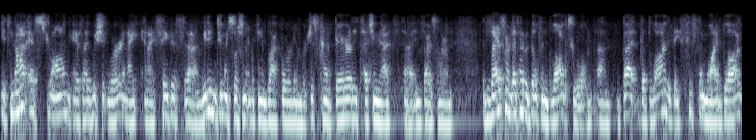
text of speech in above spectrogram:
it's not as strong as I wish it were, and I and I say this: uh, we didn't do much social networking in Blackboard, and we're just kind of barely touching that uh, in Desire2Learn. The Desire2Learn does have a built-in blog tool, um, but the blog is a system-wide blog,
